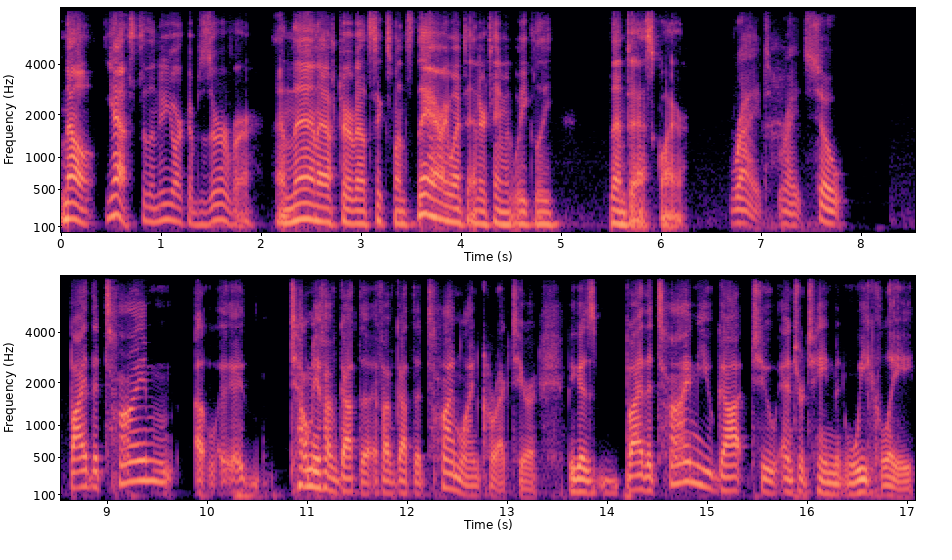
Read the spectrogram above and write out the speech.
No, yes, to the New York Observer, and then after about six months there, I went to Entertainment Weekly, then to Esquire. Right, right. So by the time uh, tell me if I've got the if I've got the timeline correct here because by the time you got to Entertainment Weekly,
